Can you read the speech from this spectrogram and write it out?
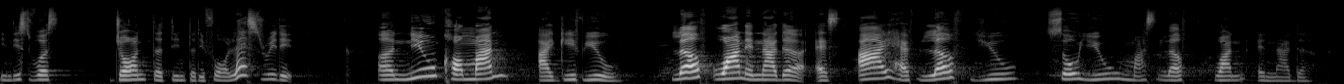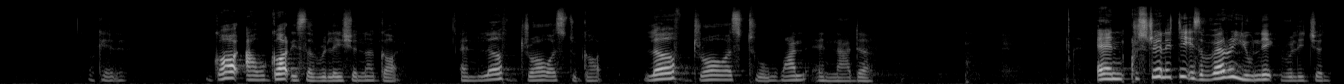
in this verse, John 13 34. Let's read it. A new command I give you love one another as I have loved you, so you must love one another. Okay. God, our God is a relational God. And love draws us to God. Love draws us to one another. And Christianity is a very unique religion.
